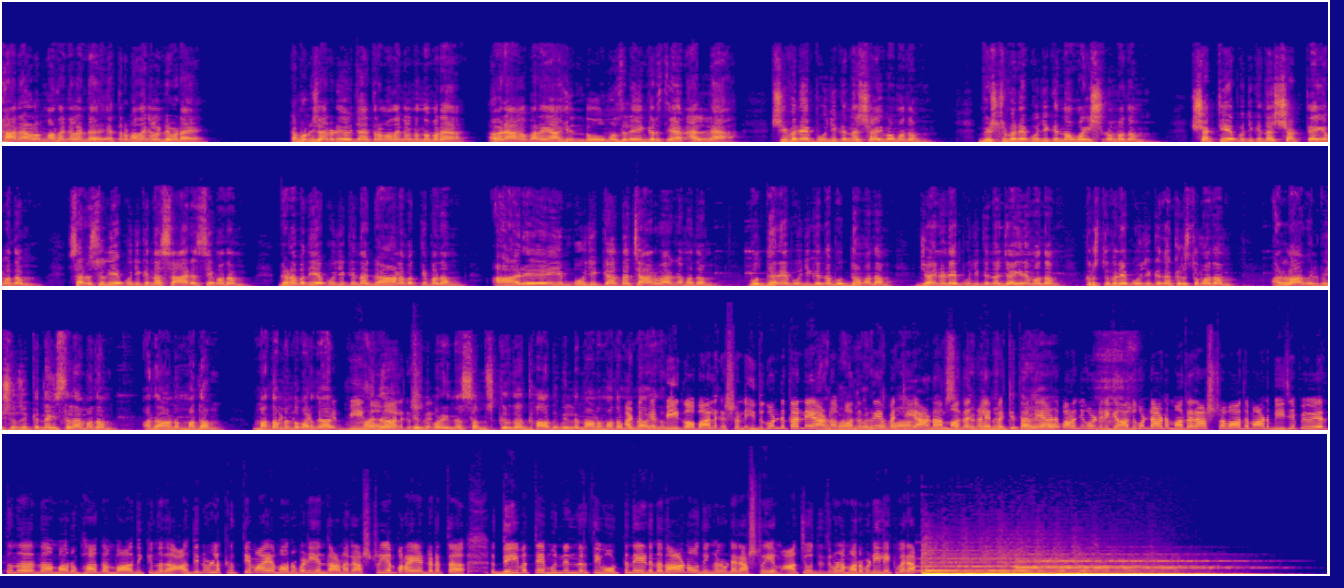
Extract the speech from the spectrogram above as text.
ധാരാളം മതങ്ങളുണ്ട്. എത്ര മതങ്ങളുണ്ട് ഇവിടെ? കമ്മ്യൂണിസ്റ്റുകാരോട് ചോദിച്ചാൽ എത്ര മതങ്ങളുണ്ടെന്ന് പറയാ. അവരാകെ പറയാ ഹിന്ദു മുസ്ലിം ക്രിസ്ത്യാൻ അല്ല. ശിവനെ പൂജിക്കുന്ന ശൈവമതം വിഷ്ണുവിനെ പൂജിക്കുന്ന വൈഷ്ണവമതം ശക്തിയെ പൂജിക്കുന്ന ശക്തേയ മതം സരസ്വതിയെ പൂജിക്കുന്ന സാരസ്യ മതം ഗണപതിയെ പൂജിക്കുന്ന ഗാണപത്യ മതം ആരെയും പൂജിക്കാത്ത ചാർവാക മതം ബുദ്ധനെ പൂജിക്കുന്ന ബുദ്ധമതം ജൈനനെ പൂജിക്കുന്ന ജൈനമതം ക്രിസ്തുവിനെ പൂജിക്കുന്ന ക്രിസ്തുമതം അള്ളാവിൽ വിശ്വസിക്കുന്ന ഇസ്ലാം മതം അതാണ് മതം. മതം എന്ന് പറഞ്ഞാൽ മന എന്ന് പറയുന്ന സംസ്കൃത ധാതുവിൽ നിന്നാണ് മതം ഉണ്ടായത്. പി ഗോപാലകൃഷ്ണൻ ഇതുകൊണ്ട് തന്നെയാണ് മതത്തെ പറ്റിയാണ് മതങ്ങളെ പറ്റി തന്നെയാണ്? പറഞ്ഞുകൊണ്ടിരിക്കുന്നത്. അതുകൊണ്ടാണ് മതരാഷ്ട്രവാദമാണ് ബി ജെ പി ഉയർത്തുന്നതെന്ന് മറുഭാഗം വാദിക്കുന്നത്. അതിനുള്ള കൃത്യമായ മറുപടി എന്താണ്? രാഷ്ട്രീയം പറയേണ്ടിടത്ത് ദൈവത്തെ മുന്നിൽ നിർത്തി വോട്ട് നേടുന്നതാണോ നിങ്ങളുടെ രാഷ്ട്രീയം? ആ ചോദ്യത്തിനുള്ള മറുപടിയിലേക്ക് വരാം.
